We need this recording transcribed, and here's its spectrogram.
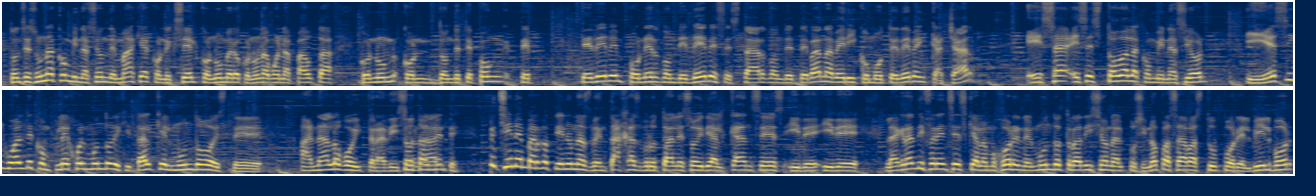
Entonces, una combinación de magia con Excel, con número, con una buena pauta, con un, con donde te pon, te, te deben poner donde debes estar, donde te van a ver y como te deben cachar. Esa, esa es toda la combinación. Y es igual de complejo el mundo digital que el mundo este, análogo y tradicional. Totalmente. Sin embargo, tiene unas ventajas brutales hoy de alcances y de, y de... La gran diferencia es que a lo mejor en el mundo tradicional, pues si no pasabas tú por el billboard,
